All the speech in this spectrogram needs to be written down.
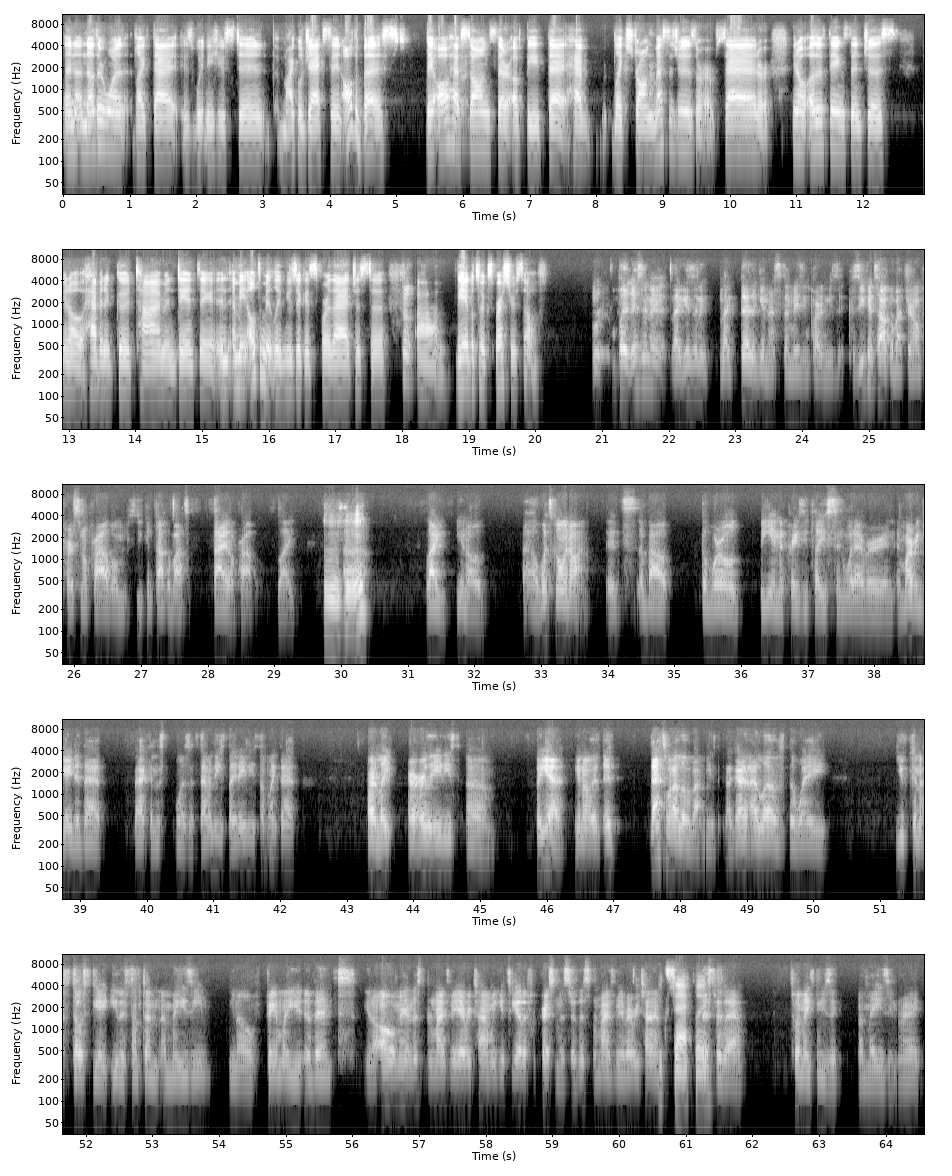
And another one like that is Whitney Houston, Michael Jackson, all the best. They all have right. songs that are upbeat that have like strong messages or are sad or you know other things than just you know, having a good time and dancing. And I mean, ultimately, music is for that, just to so, uh, be able to express yourself. But isn't it like, isn't it like that again? That's the amazing part of music because you can talk about your own personal problems, you can talk about societal problems, like, mm-hmm. uh, like you know, uh, what's going on. It's about the world being a crazy place and whatever. And, and Marvin Gaye did that back in the was it seventies, late eighties, something like that or late or early '80s. Um, but yeah, you know, it, it, that's what I love about music. Like I, I love the way you can associate either something amazing, you know, family events, you know, oh man, this reminds me every time we get together for Christmas, or this reminds me of every time exactly this or that. That's what makes music amazing, right?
